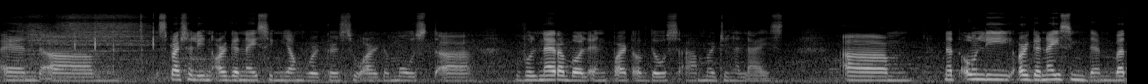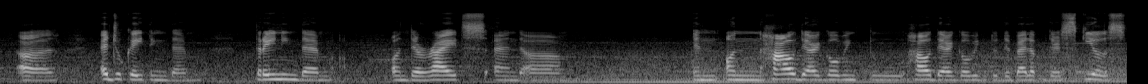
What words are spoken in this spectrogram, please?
And um, especially in organizing young workers who are the most uh, vulnerable and part of those uh, marginalized. Um, not only organizing them, but uh, educating them, training them on their rights and um, and on how they are going to how they are going to develop their skills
